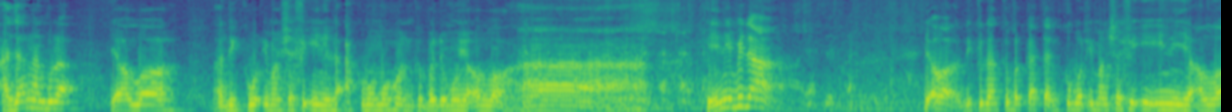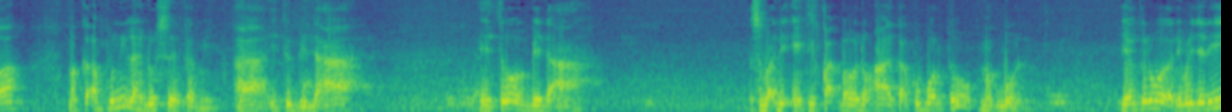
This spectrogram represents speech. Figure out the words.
ha, Jangan pula Ya Allah Di kubur Imam Syafi'i inilah Aku memohon kepadamu Ya Allah. Ha. Ini bid'ah. Ya Allah Di dalam keberkatan kubur Imam Syafi'i ini Ya Allah Maka ampunilah dosa kami. Ha itu bid'ah. Itu bid'ah. Sebab dia iktiqat bahawa doa kat kubur tu Makbul. Yang kedua Dia boleh jadi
